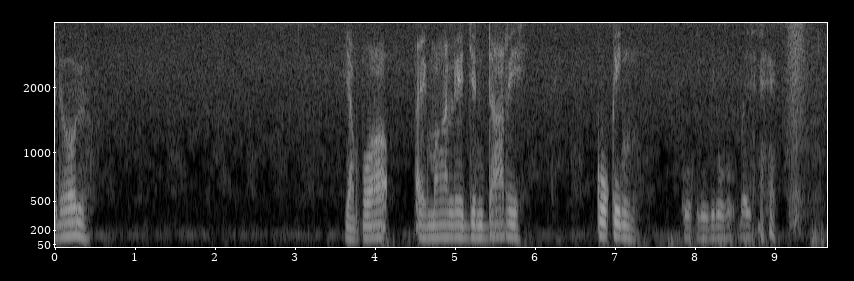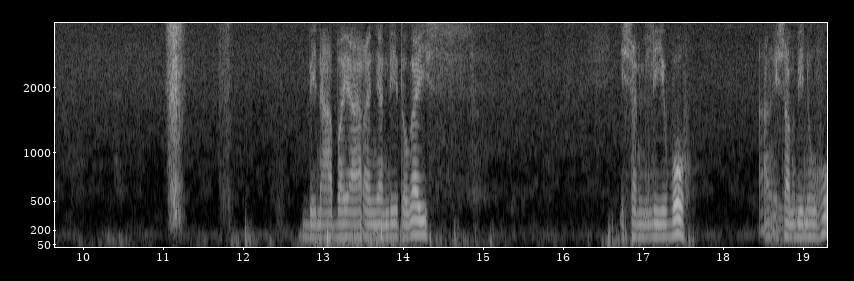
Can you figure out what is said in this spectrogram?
idol. Yan po ay mga legendary cooking. Cooking binuho guys. Binabayaran yan dito guys. Isang libo ang isang binuho.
